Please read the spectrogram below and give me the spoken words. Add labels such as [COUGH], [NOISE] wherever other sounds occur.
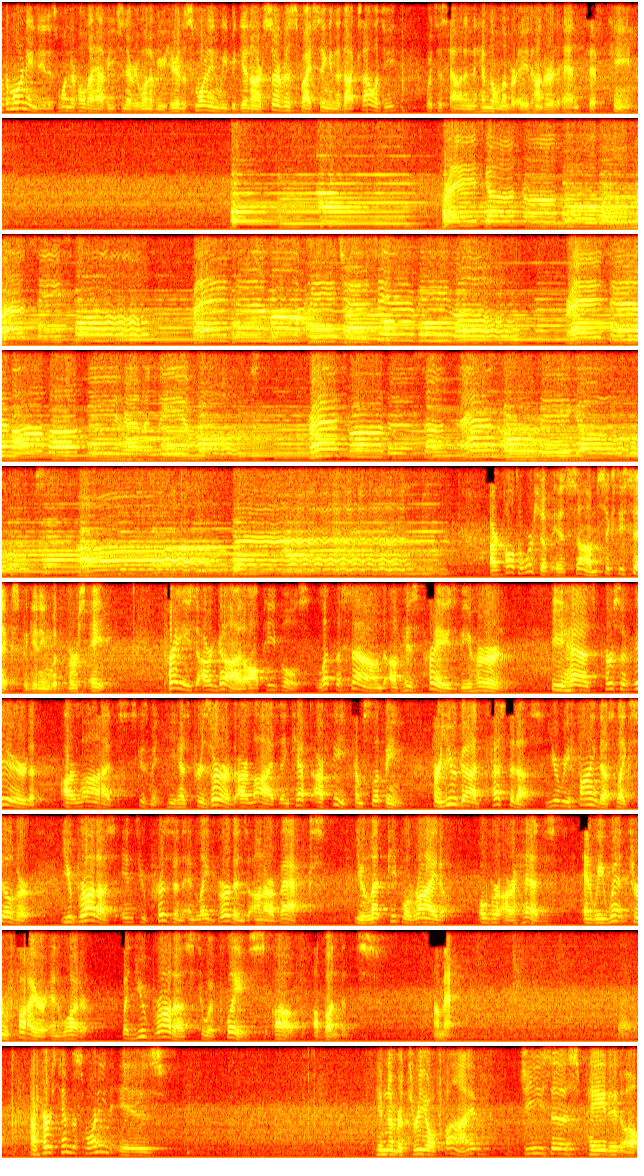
Well, good morning. It is wonderful to have each and every one of you here this morning. We begin our service by singing the doxology, which is found in the hymnal number 815. Psalm 66, beginning with verse 8. Praise our God, all peoples. Let the sound of his praise be heard. He has persevered our lives, excuse me, he has preserved our lives and kept our feet from slipping. For you, God, tested us. You refined us like silver. You brought us into prison and laid burdens on our backs. You let people ride over our heads, and we went through fire and water. But you brought us to a place of abundance. Amen. Our first hymn this morning is hymn number 305, Jesus Paid It All.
